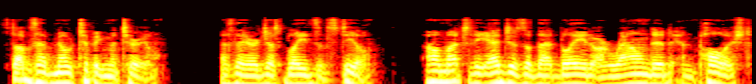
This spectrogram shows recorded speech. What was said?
Stubs have no tipping material as they are just blades of steel. How much the edges of that blade are rounded and polished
